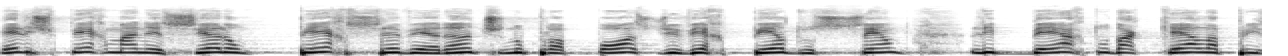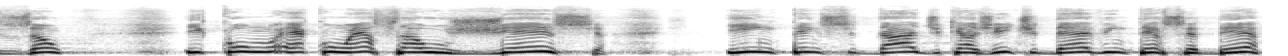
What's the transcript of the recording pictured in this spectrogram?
Eles permaneceram perseverantes no propósito de ver Pedro sendo liberto daquela prisão. E com, é com essa urgência e intensidade que a gente deve interceder,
